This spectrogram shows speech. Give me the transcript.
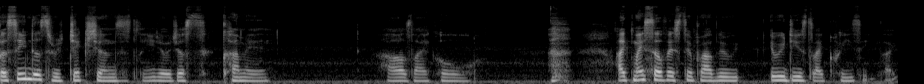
But seeing those rejections, you know, just come in, I was like, oh, like my self esteem probably reduced like crazy. Like,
